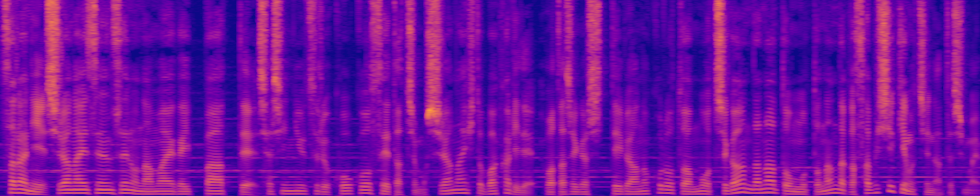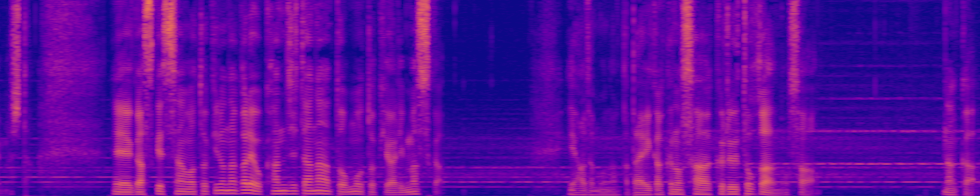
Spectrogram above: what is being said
さらに知らない先生の名前がいっぱいあって写真に写る高校生たちも知らない人ばかりで私が知っているあの頃とはもう違うんだなと思うとなんだか寂しい気持ちになってしまいました。えー、ガスケツさんは時の流れを感じたなと思う時はありますか？いや、でもなんか大学のサークルとかのさ、なんか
